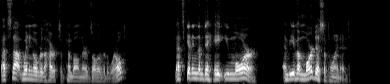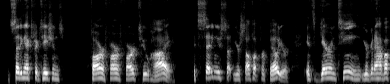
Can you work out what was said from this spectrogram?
That's not winning over the hearts of pinball nerds all over the world. That's getting them to hate you more and be even more disappointed. It's setting expectations far, far, far too high. It's setting you yourself up for failure. It's guaranteeing you're going to have a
